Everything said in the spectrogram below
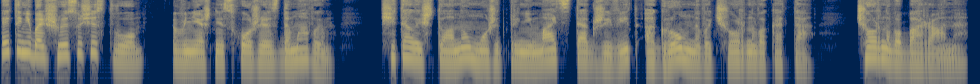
Это небольшое существо, внешне схожее с домовым. Считалось, что оно может принимать также вид огромного черного кота, черного барана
